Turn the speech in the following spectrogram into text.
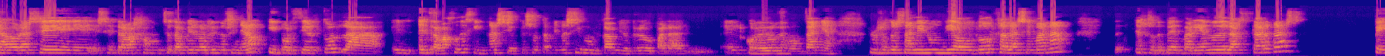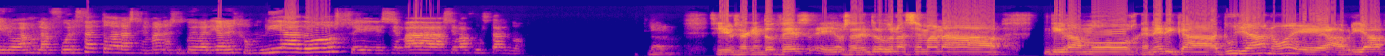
ahora se, trabaja mucho también los ritmos llano y, por cierto, el, trabajo de gimnasio, que eso también ha sido un cambio, creo, para el, corredor de montaña. Nosotros también un día o dos a la semana, eso variando de las cargas, pero vamos, la fuerza toda la semana, se puede variar eso, un día, dos, eh, se, va, se va ajustando. Claro. Sí, o sea que entonces, eh, o sea, dentro de una semana, digamos, genérica tuya, ¿no? Eh, habría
